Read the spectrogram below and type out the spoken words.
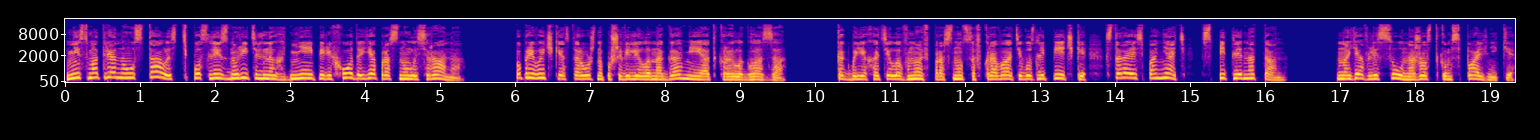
Несмотря на усталость, после изнурительных дней перехода я проснулась рано. По привычке осторожно пошевелила ногами и открыла глаза. Как бы я хотела вновь проснуться в кровати возле печки, стараясь понять, спит ли Натан. Но я в лесу, на жестком спальнике,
